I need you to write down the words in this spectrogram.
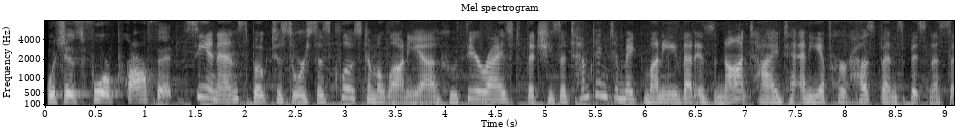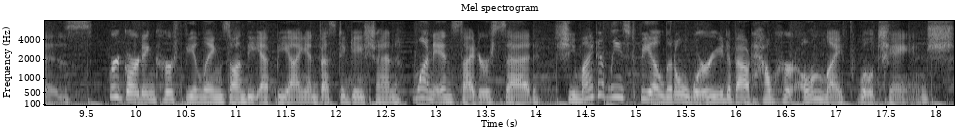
which is for profit. CNN spoke to sources close to Melania who theorized that she's attempting to make money that is not tied to any of her husband's businesses. Regarding her feelings on the FBI investigation, one insider said she might at least be a little worried about how her own life will change.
